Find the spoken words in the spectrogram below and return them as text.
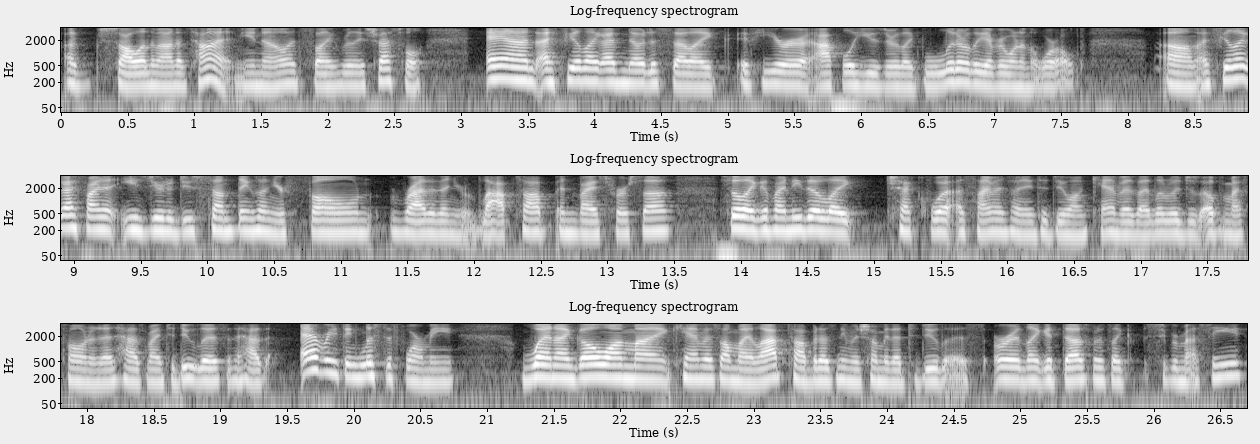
a solid amount of time, you know? It's like really stressful. And I feel like I've noticed that like if you're an Apple user, like literally everyone in the world, um, I feel like I find it easier to do some things on your phone rather than your laptop and vice versa. So like if I need to like check what assignments I need to do on Canvas, I literally just open my phone and it has my to-do list and it has everything listed for me when I go on my canvas on my laptop, it doesn't even show me the to do list. Or like it does, but it's like super messy.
